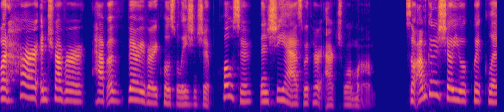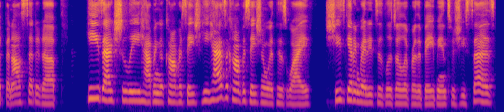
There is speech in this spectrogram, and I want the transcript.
But her and Trevor have a very, very close relationship, closer than she has with her actual mom. So I'm going to show you a quick clip and I'll set it up. He's actually having a conversation. He has a conversation with his wife. She's getting ready to deliver the baby. And so she says,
